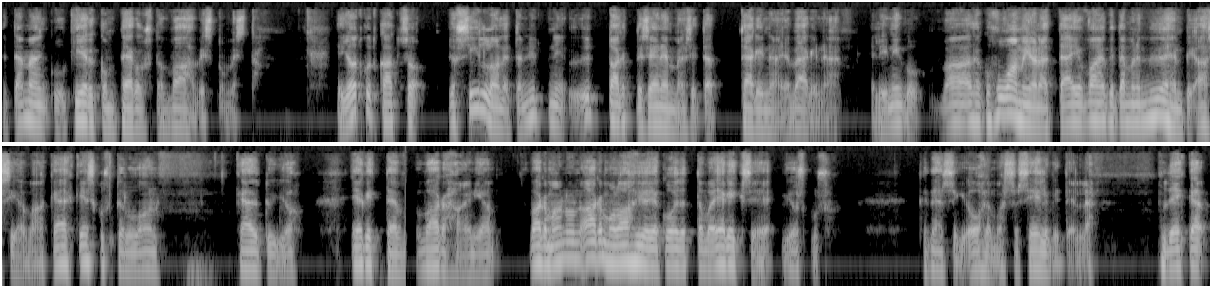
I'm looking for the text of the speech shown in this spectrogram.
ja tämän kirkon perustan vahvistumista. Ja jotkut katso jo silloin, että nyt, niin, nyt tarvitsisi enemmän sitä tärinää ja värinää. Eli niin kuin, huomiona, että tämä ei ole vain joku tämmöinen myöhempi asia, vaan keskustelu on käyty jo erittäin varhain. Ja varmaan on armolahjoja koitettava erikseen joskus tässäkin ohjelmassa selvitellä. Mutta ehkä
